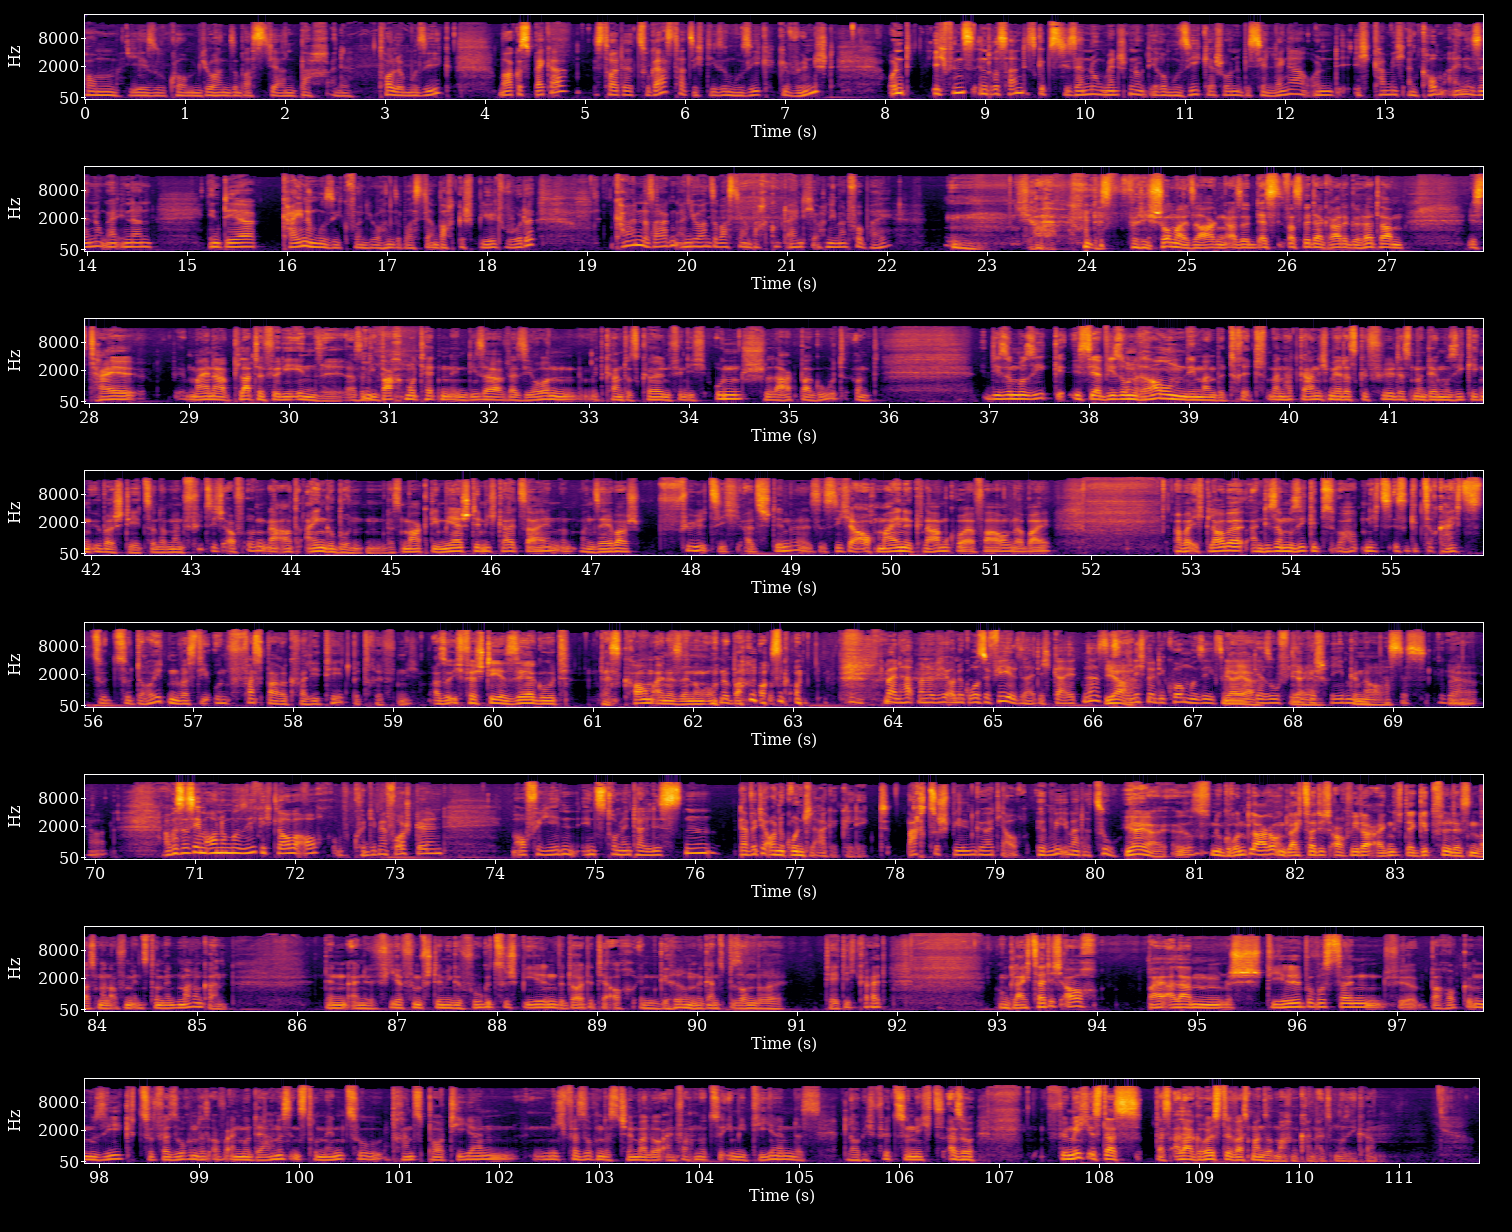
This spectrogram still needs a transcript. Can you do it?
Komm, Jesu, komm, Johann Sebastian Bach, eine tolle Musik. Markus Becker ist heute zu Gast, hat sich diese Musik gewünscht. Und ich finde es interessant, es gibt die Sendung Menschen und ihre Musik ja schon ein bisschen länger und ich kann mich an kaum eine Sendung erinnern, in der keine Musik von Johann Sebastian Bach gespielt wurde. Kann man sagen, an Johann Sebastian Bach kommt eigentlich auch niemand vorbei? Ja, das würde ich schon mal sagen. Also das, was wir da gerade gehört haben, ist Teil meiner Platte für die Insel. Also die mhm. Bach-Motetten in dieser Version mit Cantus Köln finde ich unschlagbar gut und diese Musik ist ja wie so ein Raum, den man betritt. Man hat gar nicht mehr das Gefühl, dass man der Musik gegenübersteht, sondern man fühlt sich auf irgendeine Art eingebunden. Das mag die Mehrstimmigkeit sein und man selber fühlt sich als Stimme. Es ist sicher auch meine Knabenchorerfahrung dabei. Aber ich glaube, an dieser Musik gibt es überhaupt nichts, es gibt auch gar nichts zu, zu deuten, was die unfassbare Qualität betrifft. Nicht? Also ich verstehe sehr gut, dass kaum eine Sendung ohne Bach auskommt. Ich meine, hat man natürlich auch eine große Vielseitigkeit. Ne? Es ja. ist ja nicht nur die Chormusik, sondern ja, ja. hat ja so viel geschrieben. Genau. Passt es über, ja. Aber es ist eben auch eine Musik, ich glaube auch, könnt ihr mir vorstellen, auch für jeden Instrumentalisten da wird ja auch eine Grundlage gelegt. Bach zu spielen gehört ja auch irgendwie immer dazu. Ja, ja, das ist eine Grundlage und gleichzeitig auch wieder eigentlich der Gipfel dessen, was man auf dem Instrument machen kann. Denn eine vier-, fünfstimmige Fuge zu spielen bedeutet ja auch im Gehirn eine ganz besondere Tätigkeit. Und gleichzeitig auch bei allem Stilbewusstsein für barocke Musik zu versuchen, das auf ein modernes Instrument zu transportieren, nicht versuchen, das Cembalo einfach nur zu imitieren, das glaube ich führt zu nichts. Also für mich ist das das Allergrößte, was man so machen kann als Musiker.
